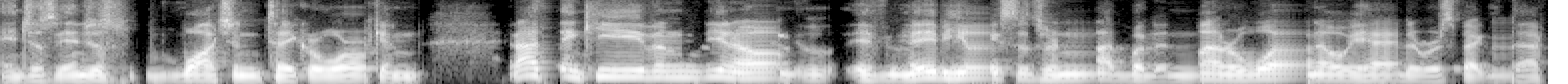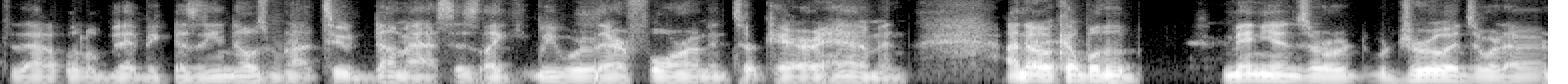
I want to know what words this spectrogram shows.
and just and just watching Taker work and. And I think he even, you know, if maybe he likes or not, but no matter what, I know he had to respect us after that a little bit because he knows we're not two dumbasses. Like we were there for him and took care of him. And I know a couple of the minions or, or druids or whatever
